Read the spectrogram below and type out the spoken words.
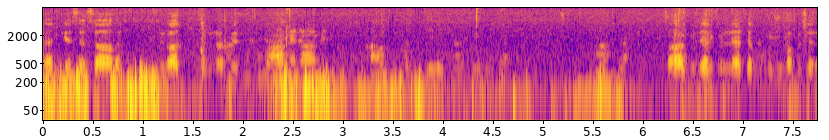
herkese sağlık, sıhhat, uzun ömür. Amin amin. Daha güzel günlerde buluşmak üzere.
